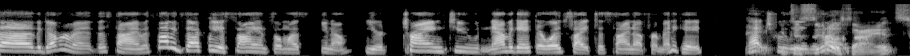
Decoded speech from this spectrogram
uh, the government this time. It's not exactly a science unless you know you're trying to navigate their website to sign up for Medicaid. That truly it's a is pseudoscience.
